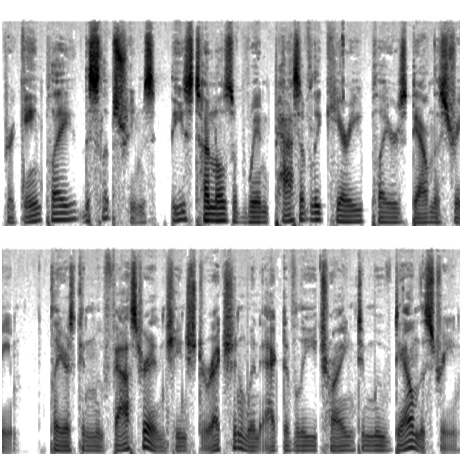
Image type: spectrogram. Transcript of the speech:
For gameplay, the slipstreams. These tunnels of wind passively carry players down the stream. Players can move faster and change direction when actively trying to move down the stream.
